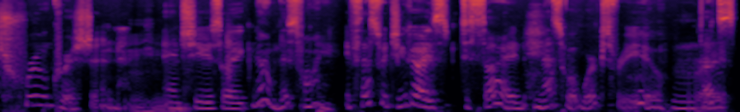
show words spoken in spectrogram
true christian. Mm-hmm. and she was like no that's fine. If that's what you guys decide and that's what works for you that's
